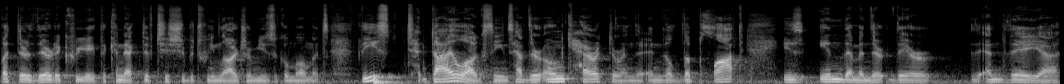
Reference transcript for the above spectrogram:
but they're there to create the connective tissue between larger musical moments. These t- dialogue scenes have their own character, and the, and the, the plot is in them, and they're they're and they. Uh,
